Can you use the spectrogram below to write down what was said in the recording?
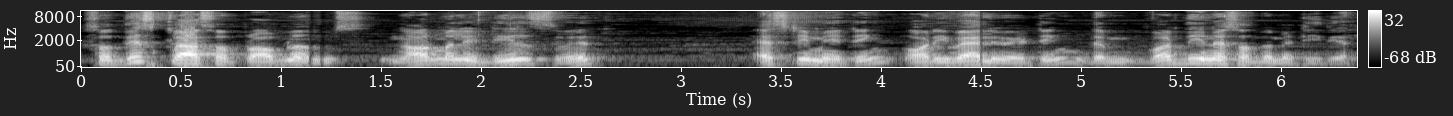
So, this class of problems normally deals with estimating or evaluating the worthiness of the material.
